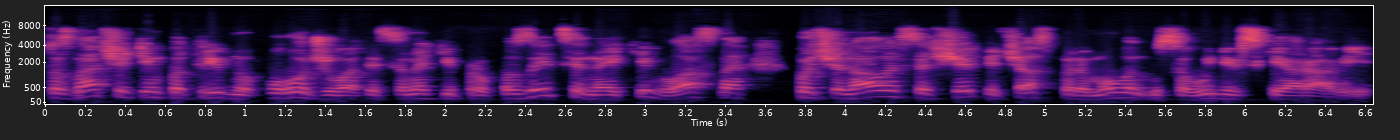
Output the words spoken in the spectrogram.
то значить їм потрібно погоджуватися на ті пропозиції, на які власне починалися ще під час перемовин у Саудівській Аравії.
